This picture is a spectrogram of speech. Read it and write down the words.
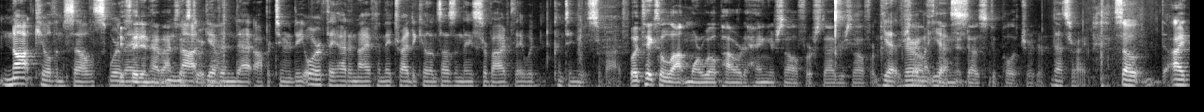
not kill themselves were If they, they didn't have access not to gun. given that opportunity, or if they had a knife and they tried to kill themselves and they survived, they would continue to survive. Well, it takes a lot more willpower to hang yourself or stab yourself or cut Yeah, yourself very much- than yes. it does to pull a trigger. That's right. So I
